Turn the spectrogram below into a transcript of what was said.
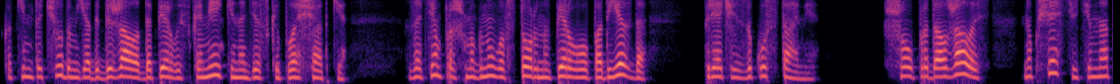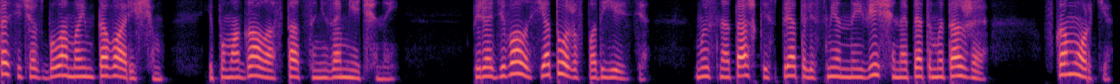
Каким-то чудом я добежала до первой скамейки на детской площадке, затем прошмыгнула в сторону первого подъезда — прячась за кустами. Шоу продолжалось, но, к счастью, темнота сейчас была моим товарищем и помогала остаться незамеченной. Переодевалась я тоже в подъезде. Мы с Наташкой спрятали сменные вещи на пятом этаже, в коморке,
